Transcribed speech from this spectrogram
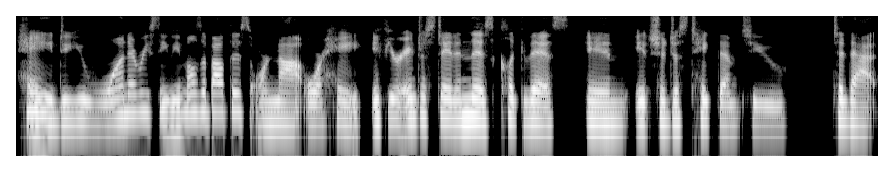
Hey, do you want to receive emails about this or not? Or Hey, if you're interested in this, click this and it should just take them to to that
